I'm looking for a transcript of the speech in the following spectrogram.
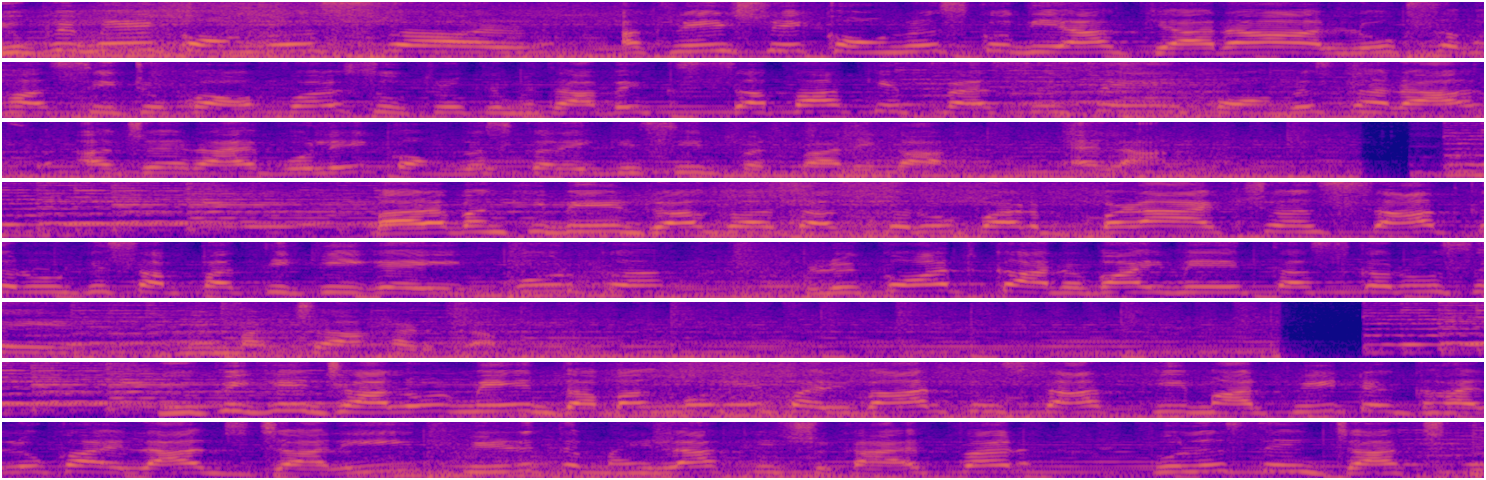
यूपी में कांग्रेस, अखिलेश ने कांग्रेस को दिया 11 लोकसभा सीटों का ऑफ़र। सूत्रों के मुताबिक सपा के फैसले से कांग्रेस नाराज़। अजय राय बोले, कांग्रेस करेगी सीट बंटवारे का ऐलान। बाराबंकी में ड्रग और तस्करों पर बड़ा एक्शन, सात करोड़ की संपत्ति की गई। कुर्क रिकॉर्ड कार्रवाई में तस्करों से में मचा हड़कंप। यूपी के जालोर में दबंगों ने परिवार के साथ की मारपीट, घायलों का इलाज जारी, पीड़ित महिला की शिकायत पर पुलिस ने जाँच की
